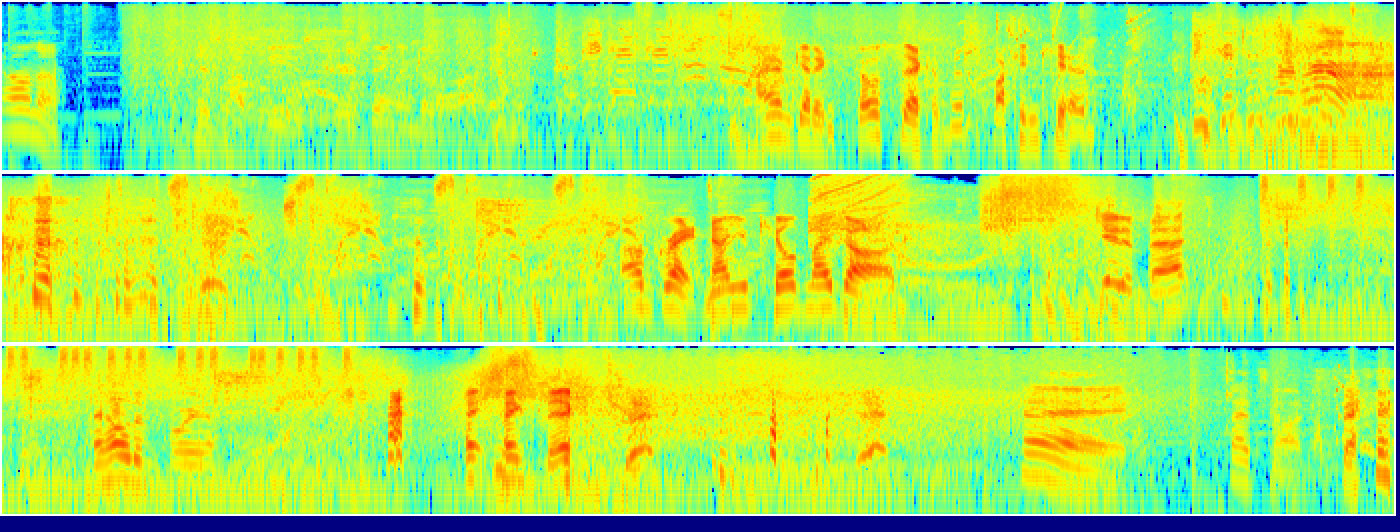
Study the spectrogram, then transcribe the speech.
I don't know. His up B is piercing and does a lot of damage. I am getting so sick of this fucking kid. Oh great, now you killed my dog. Get him, Bat! I held him for you. hey, Thanks, Nick. Hey, that's not fair. I'm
